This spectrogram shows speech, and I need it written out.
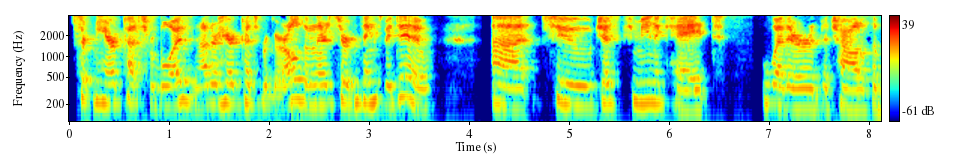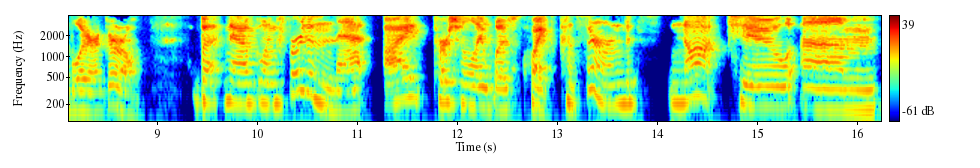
certain haircuts for boys and other haircuts for girls, and there's certain things we do uh, to just communicate whether the child is a boy or a girl. But now going further than that, I personally was quite concerned not to um,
